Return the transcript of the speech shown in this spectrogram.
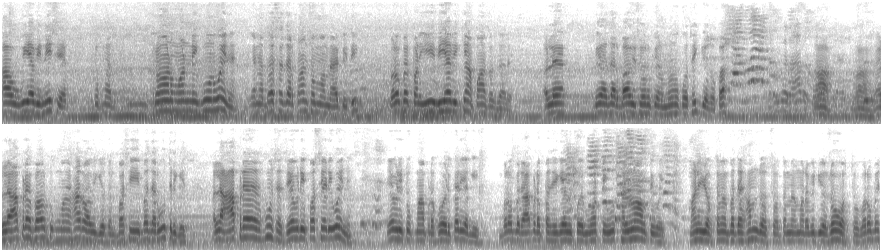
આવું વિયાવી નીચે ટૂંકમાં ત્રણ મણની ગુણ હોય ને, એના દસ હજાર પાંચસોમાં મેં આપી હતી. બરોબર, પણ એ વિયાવી ક્યાં પાંચ હજારે? એટલે બે હજાર બાવીસો રૂપિયાનો મણકો થઈ ગયો હતો કા? હા હા, એટલે આપણે ભાવ ટૂંકમાં સારો આવી ગયો હતો ને, પછી બજાર ઉતરી ગઈ. એટલે આપણે શું છે, જેવડી પસેડી હોય ને, એવડી ટૂંકમાં આપણે હોડ કરી ગઈ બરોબર, આપણે પછી એવી કોઈ મોટી ઉથલ ન આવતી હોય. માની લો તમે બધા સમજો છો, તમે અમારો વીડિયો જોવો જ છો, બરોબર?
